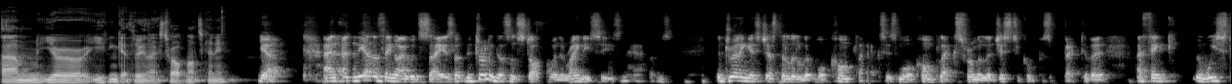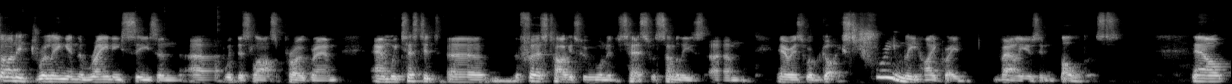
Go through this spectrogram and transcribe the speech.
um, you're you can get through the next twelve months, can you? Yeah. And, and the other thing I would say is that the drilling doesn't stop when the rainy season happens. The drilling is just a little bit more complex. It's more complex from a logistical perspective. I think we started drilling in the rainy season uh, with this last program, and we tested uh, the first targets we wanted to test were some of these um, areas where we've got extremely high grade values in boulders. Now,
